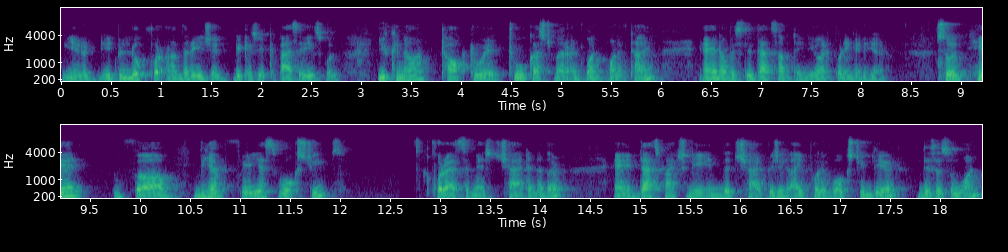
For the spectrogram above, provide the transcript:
you know it will look for another agent because your capacity is full. You cannot talk to a two customer at one point of time, and obviously that's something you are putting in here. So here uh, we have various work streams for SMS, chat, and other. And that's why actually in the chat widget, I put a work stream there. This is the one.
